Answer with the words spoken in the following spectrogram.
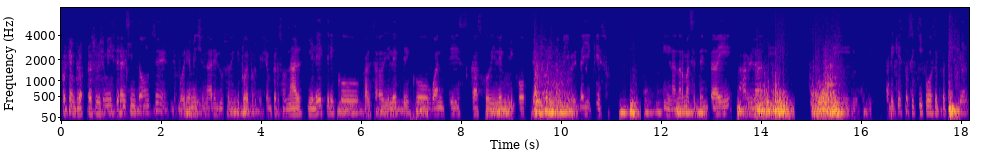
Por ejemplo, resolución ministerial 111 se podría mencionar el uso de equipo de protección personal y eléctrico, calzado dieléctrico, guantes, casco dieléctrico, pero no brinda mayor detalle que eso. En la norma 70E habla de que estos equipos de protección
